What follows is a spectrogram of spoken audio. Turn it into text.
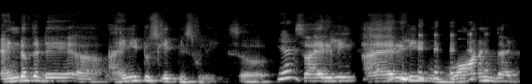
end of the day, uh, I need to sleep peacefully. So yeah, so I really, I really want that.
